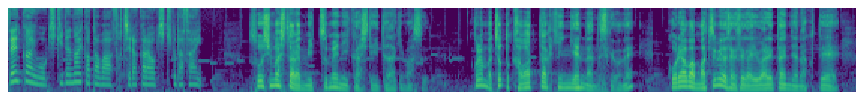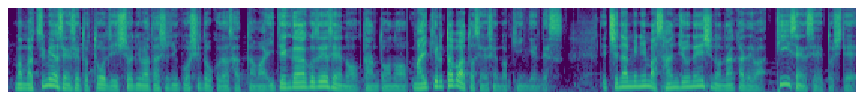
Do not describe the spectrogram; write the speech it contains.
前回をお聞きでない方はそちらからお聞きください。そうしましたら3つ目に行かせていただきます。これはまあちょっと変わった金言なんですけどね。これはまあ松宮先生が言われたんじゃなくてまあ、松宮先生と当時一緒に私にご指導くださった、まあ、移転科学税制の担当のマイケル・タバート先生の金言です。でちなみにまあ30年史の中では T 先生として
